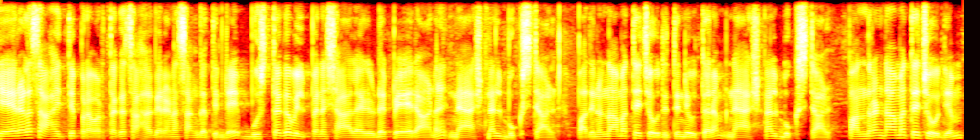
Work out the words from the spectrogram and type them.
കേരള സാഹിത്യ പ്രവർത്തക സഹകരണ സംഘത്തിന്റെ പുസ്തക വിൽപ്പനശാലയുടെ പേരാണ് നാഷണൽ ബുക്ക് സ്റ്റാൾ. പതിനൊന്നാമത്തെ ചോദ്യത്തിന്റെ ഉത്തരം നാഷണൽ ബുക്ക് സ്റ്റാൾ. പന്ത്രണ്ടാമത്തെ ചോദ്യം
